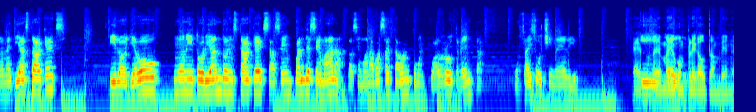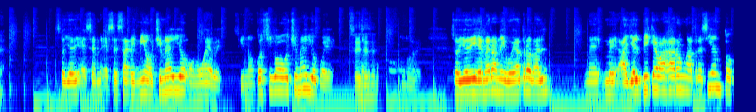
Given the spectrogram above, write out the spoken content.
me metí a StockX y lo llevo monitoreando en StockX hace un par de semanas. La semana pasada estaban como en 4.30, un size 8 y medio. Esto es medio complicado también, eh. ese, ese size mío, 8 y medio o 9. Si no consigo 8 y medio, pues. Sí, sí, sí. 9. yo dije, mira, ni voy a tratar. Me, ayer vi que bajaron a 300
